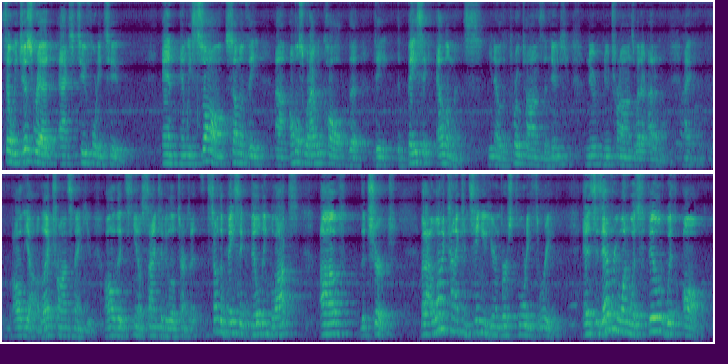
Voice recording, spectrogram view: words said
So we just read Acts 2.42. And, and we saw some of the, uh, almost what I would call the, the, the basic elements. You know, the protons, the neut, neutrons, whatever, I don't know. I, all, yeah, electrons, thank you. All the, you know, scientific little terms. Some of the basic building blocks of the church. But I want to kind of continue here in verse 43. And it says, everyone was filled with awe.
